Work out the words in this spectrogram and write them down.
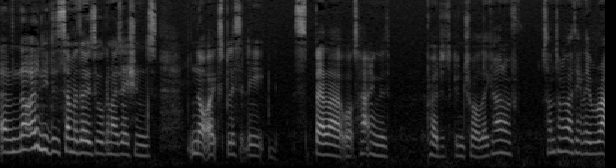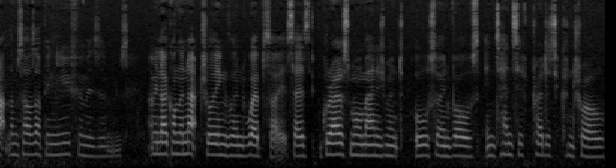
And not only did some of those organisations not explicitly spell out what's happening with predator control, they kind of sometimes I think they wrap themselves up in euphemisms. I mean, like on the Natural England website, it says grouse moor management also involves intensive predator control,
